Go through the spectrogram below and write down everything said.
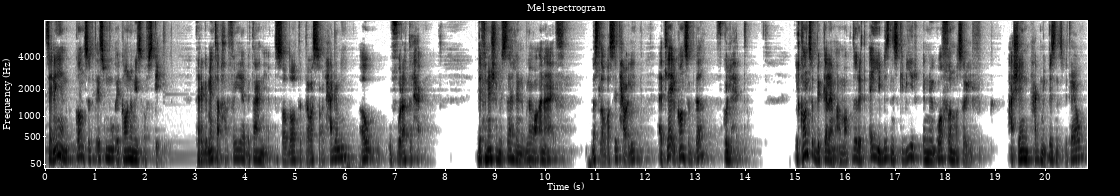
ثانيا concept اسمه economies of scale. ترجمتها الحرفية بتعني اقتصادات التوسع الحجمي أو وفورات الحجم. Definition مش سهل نبلعه أنا عارف. بس لو بصيت حواليك هتلاقي ال concept ده في كل حتة. ال concept بيتكلم عن مقدرة أي بزنس كبير إنه يوفر مصاريف عشان حجم ال business بتاعه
